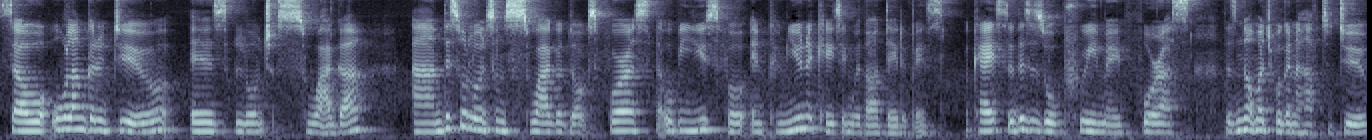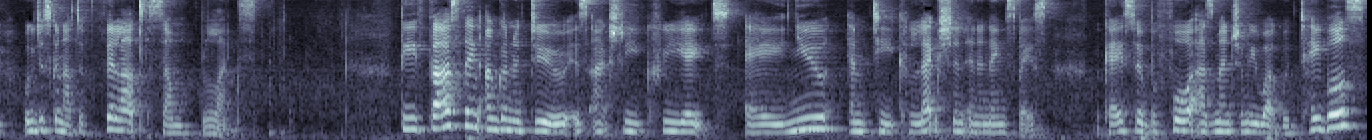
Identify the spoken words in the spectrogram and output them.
so all I'm going to do is launch Swagger and this will launch some Swagger docs for us that will be useful in communicating with our database. Okay, so this is all pre-made for us. There's not much we're going to have to do. We're just going to have to fill out some blanks. The first thing I'm going to do is actually create a new empty collection in a namespace. Okay, so before, as mentioned, we work with tables.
